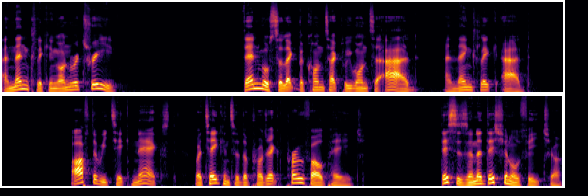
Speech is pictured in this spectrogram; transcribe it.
and then clicking on Retrieve. Then we'll select the contact we want to add and then click Add. After we tick Next, we're taken to the project profile page. This is an additional feature.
